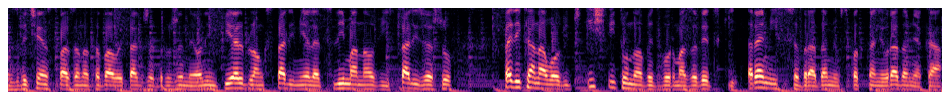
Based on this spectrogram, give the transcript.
zwycięstwa zanotowały także drużyny Olimpii Elbląg, Stali Mielec, Limanowi, Stali Rzeszów, Pelikana Łowicz i Świtunowy Dwór Mazowiecki. Remis w Radomiu w spotkaniu Radomiaka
